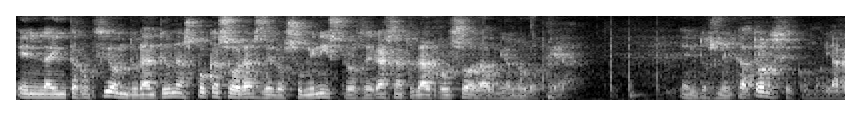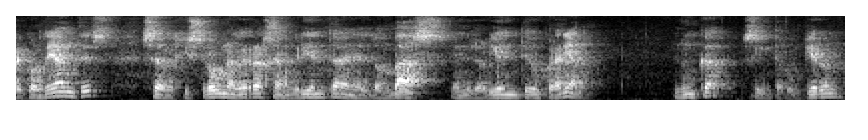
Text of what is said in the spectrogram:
en la interrupción durante unas pocas horas de los suministros de gas natural ruso a la Unión Europea. En 2014, como ya recordé antes, se registró una guerra sangrienta en el Donbass, en el oriente ucraniano. Nunca se interrumpieron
